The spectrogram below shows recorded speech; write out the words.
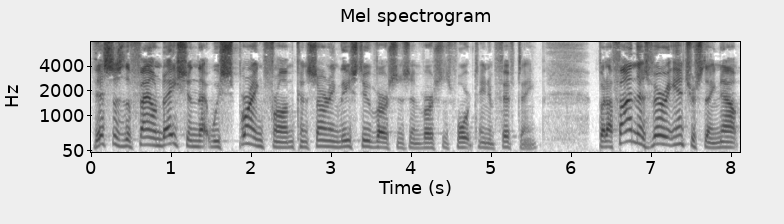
This is the foundation that we spring from concerning these two verses in verses 14 and 15. But I find this very interesting. Now,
